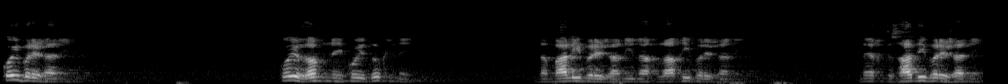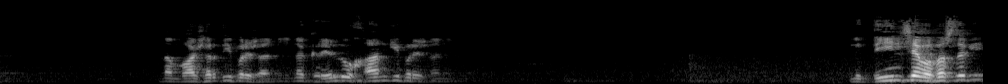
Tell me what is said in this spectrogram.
کوئی پریشانی نہیں۔ کوئی غم نہیں، کوئی دکھ نہیں۔ نہ مالی پریشانی، نہ اخلاقی پریشانی، نہ اقتصادی پریشانی، نہ معاشرتی پریشانی، نہ گھریلو خان کی پریشانی۔ یعنی دین سے وابستگی،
